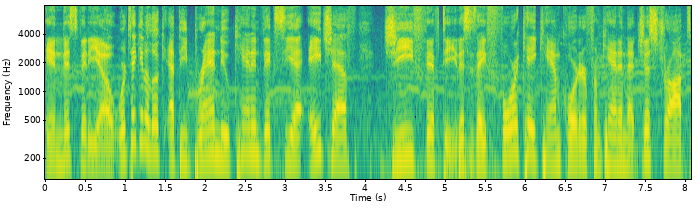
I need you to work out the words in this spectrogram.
In this video, we're taking a look at the brand new Canon Vixia HF G50. This is a 4K camcorder from Canon that just dropped.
